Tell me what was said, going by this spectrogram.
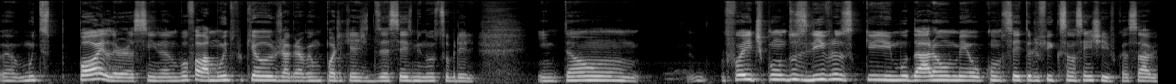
é, muito spoiler assim, né? Não vou falar muito porque eu já gravei um podcast de 16 minutos sobre ele. Então, foi tipo um dos livros que mudaram o meu conceito de ficção científica, sabe?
